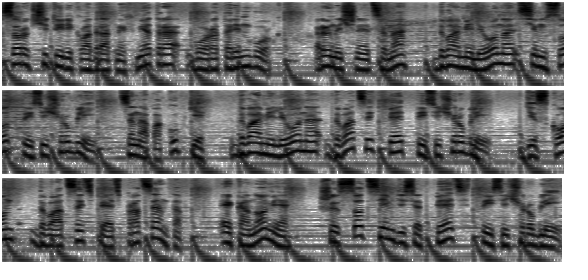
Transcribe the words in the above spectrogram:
44 квадратных метра, город Оренбург. Рыночная цена 2 миллиона 700 тысяч рублей. Цена покупки 2 миллиона 25 тысяч рублей. Дисконт 25%. Экономия 675 тысяч рублей.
